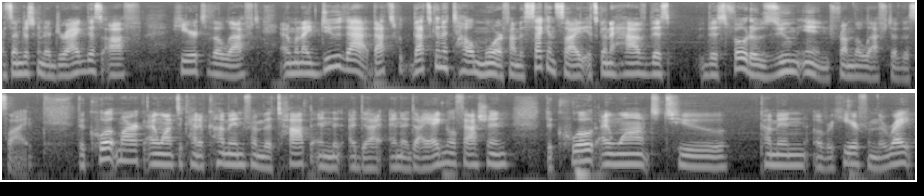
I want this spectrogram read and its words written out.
is I'm just going to drag this off here to the left. And when I do that, that's, that's going to tell Morph on the second slide, it's going to have this this photo zoom in from the left of the slide. The quote mark I want to kind of come in from the top in a, in a diagonal fashion. The quote I want to come in over here from the right,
